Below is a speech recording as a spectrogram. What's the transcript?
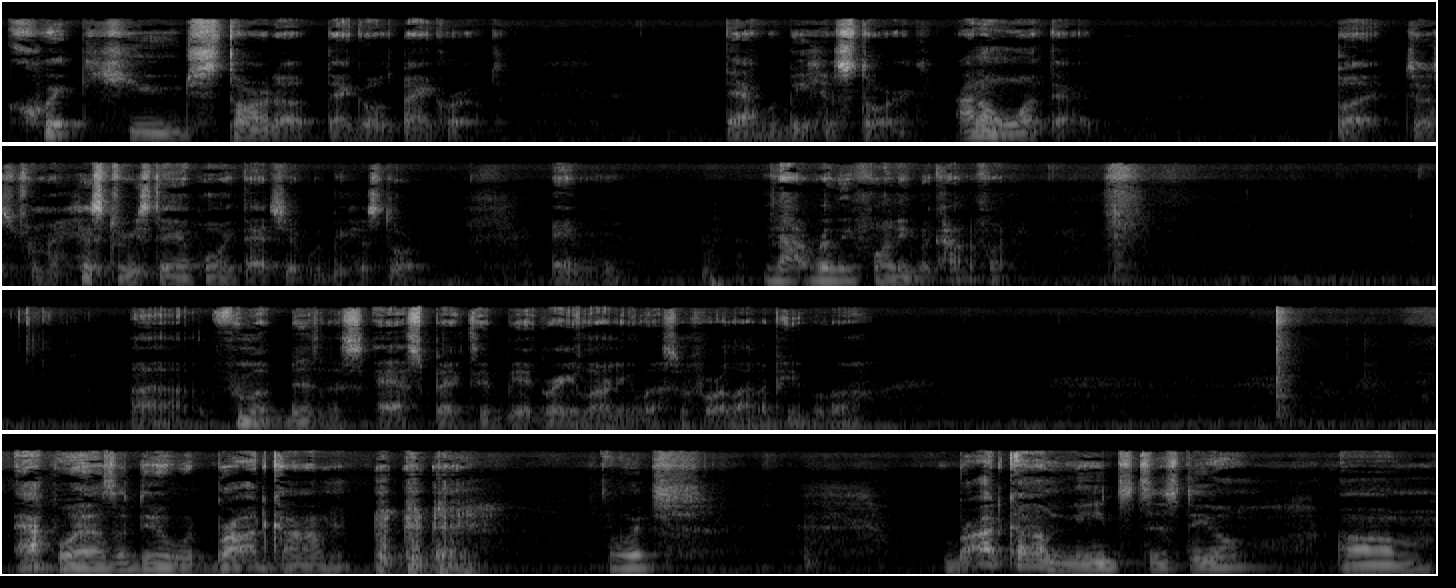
quick, huge startup that goes bankrupt. That would be historic. I don't want that. But just from a history standpoint, that shit would be historic. And not really funny, but kind of funny. Uh, from a business aspect, it'd be a great learning lesson for a lot of people, though. Apple has a deal with Broadcom, which Broadcom needs this deal. Um,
